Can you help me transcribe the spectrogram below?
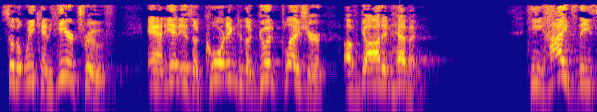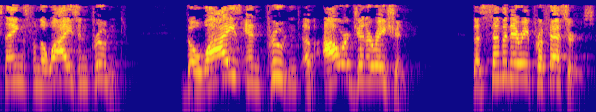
so that we can hear truth, and it is according to the good pleasure of God in heaven. He hides these things from the wise and prudent. The wise and prudent of our generation, the seminary professors,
